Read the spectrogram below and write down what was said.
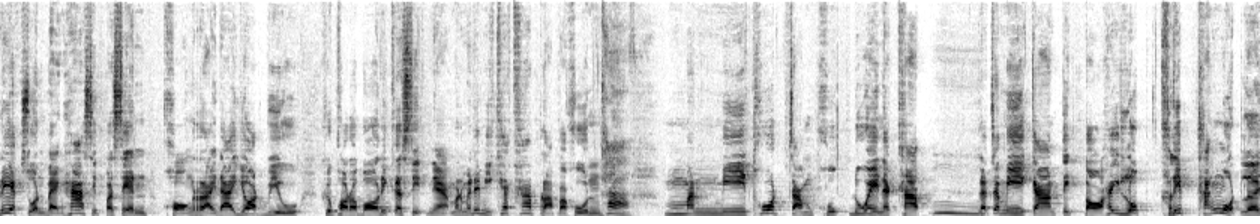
เรียกส่วนแบ่ง 50%ของรายได้ยอดวิว คือพรบลิขสิทธิ์เนี่ยมันไม่ได้มีแค่ค่าปรับอะคุณค่ะมันมีโทษจำคุกด้วยนะครับ และจะมีการติดต่อให้ลบคลิปทั้งหมดเลย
